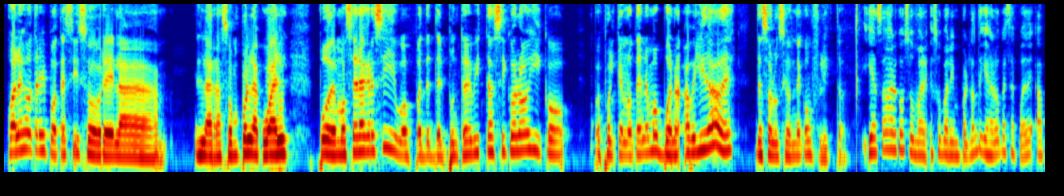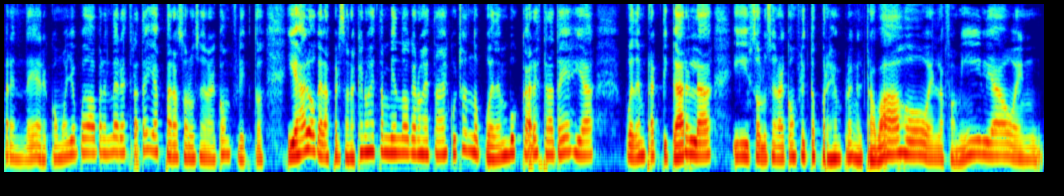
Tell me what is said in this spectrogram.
¿Cuál es otra hipótesis sobre la, la razón por la cual podemos ser agresivos? Pues desde el punto de vista psicológico, pues porque no tenemos buenas habilidades de solución de conflictos. Y eso es algo súper importante y es algo que se puede aprender. ¿Cómo yo puedo aprender estrategias para solucionar conflictos? Y es algo que las personas que nos están viendo que nos están escuchando pueden buscar estrategias, pueden practicarlas y solucionar conflictos, por ejemplo, en el trabajo, o en la familia, o en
